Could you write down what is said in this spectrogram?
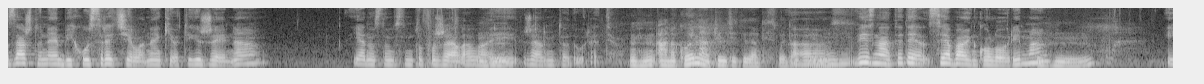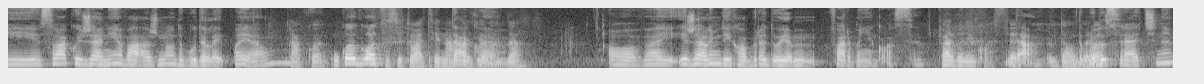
zašto ne bih usrećila neke od tih žena. Jednostavno sam to poželela i mhm. želim to da uradim. Mhm. A na koji način ćete dati svoj doprinos? Vi znate da se ja bavim kolorima. I svakoj ženi je važno da bude lepa, jel? Tako je. U kojoj god se situaciji nalazila. Tako je. Da. Ovaj, I želim da ih obradujem farbanjem kose. Farbanjem kose? Da. Dobro. Da budu srećne.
